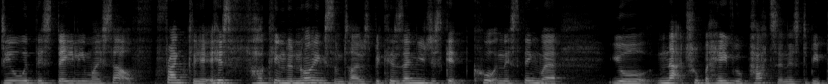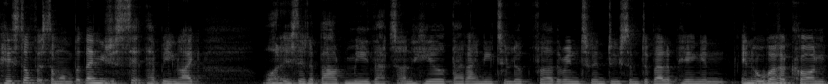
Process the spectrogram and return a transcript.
deal with this daily myself. Frankly, it is fucking annoying sometimes because then you just get caught in this thing where your natural behavioral pattern is to be pissed off at someone, but then you just sit there being like, what is it about me that's unhealed that I need to look further into and do some developing and inner work on?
